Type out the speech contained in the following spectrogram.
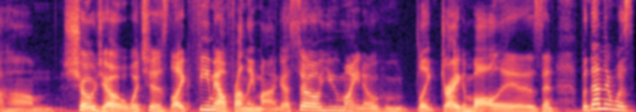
um, shojo, which is like female-friendly manga. So you might know who like Dragon Ball is, and but then there was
